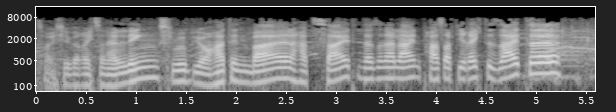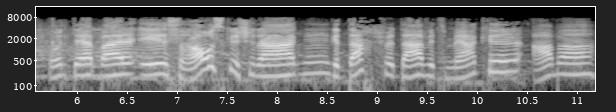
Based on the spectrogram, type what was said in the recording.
Zwei Receiver rechts, einer links. Rubio hat den Ball, hat Zeit hinter seiner Line. Pass auf die rechte Seite. Und der Ball ist rausgeschlagen. Gedacht für David Merkel, aber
